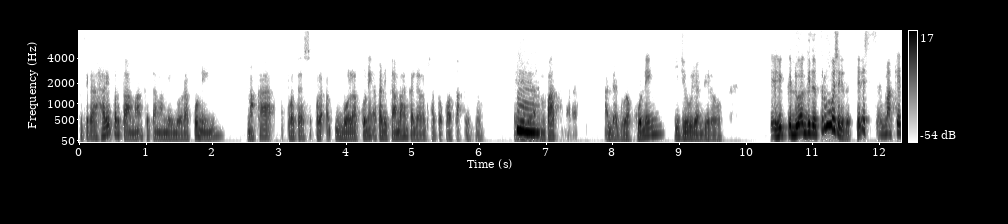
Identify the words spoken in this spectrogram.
Ketika hari pertama kita ngambil bola kuning maka protes bola kuning akan ditambahkan ke dalam satu kotak itu jadi ada Hmm. empat ada dua kuning hijau dan biru kedua gitu terus gitu jadi semakin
